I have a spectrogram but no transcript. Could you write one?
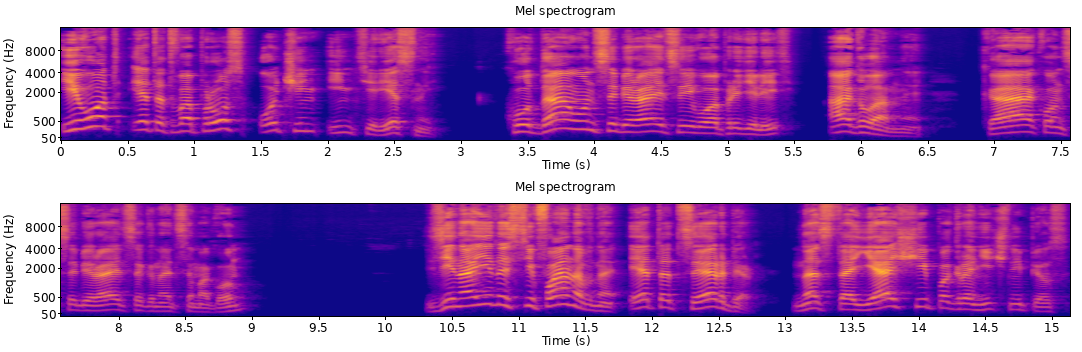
И вот этот вопрос очень интересный. Куда он собирается его определить? А главное, как он собирается гнать самогон? Зинаида Стефановна – это Цербер, настоящий пограничный пес.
